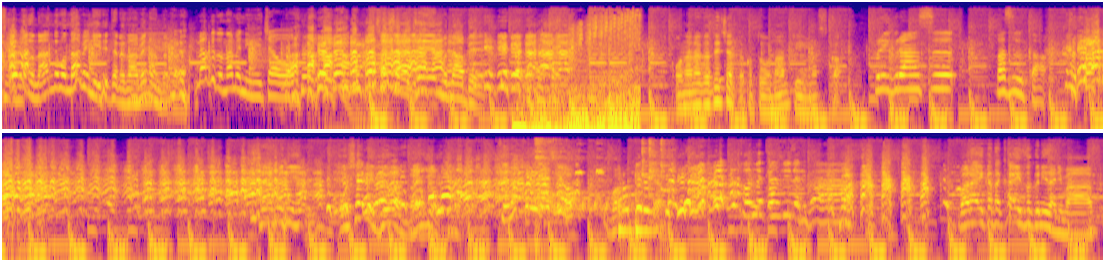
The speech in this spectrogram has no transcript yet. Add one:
きなの何でも鍋に入れたら鍋なんだから。マクド鍋に入れちゃおう。そしたら全部鍋。おならが出ちゃったことを何て言いますか？プリグランスバズーカにおしゃれではないよ。ゼロプリラジオ笑ってるやんこんな感じになります。笑い方海賊になります。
